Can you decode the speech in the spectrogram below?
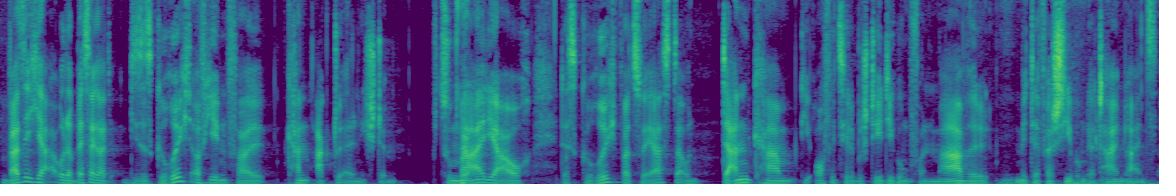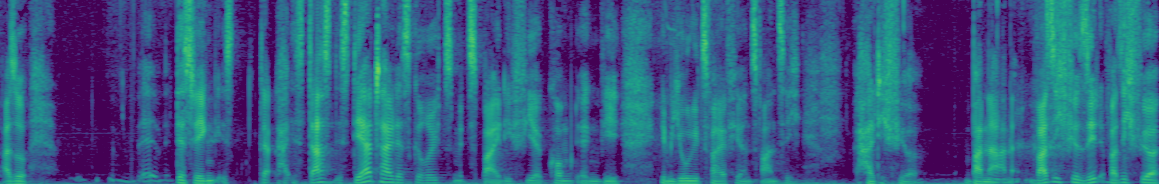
Was ich ja, oder besser gesagt, dieses Gerücht auf jeden Fall kann aktuell nicht stimmen. Zumal ja, auch das Gerücht war zuerst da und dann kam die offizielle Bestätigung von Marvel mit der Verschiebung der Timelines. Also äh, deswegen ist, ist das ist der Teil des Gerüchts mit Spidey 4 kommt irgendwie im Juli 2024 halte ich für Banane. Was ich für was ich für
